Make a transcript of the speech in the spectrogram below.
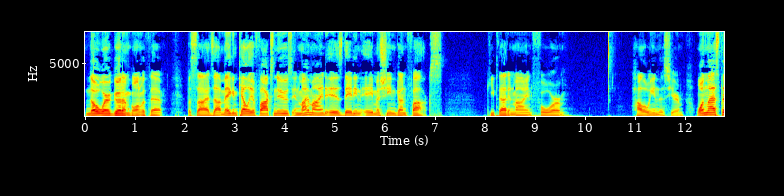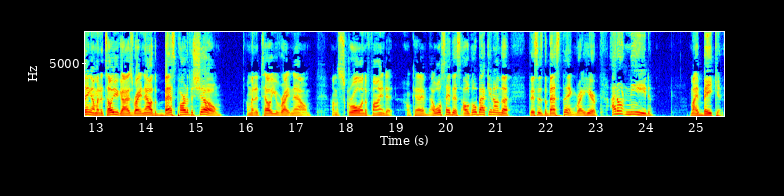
nowhere good I'm going with that. Besides, uh, Megyn Kelly of Fox News, in my mind, is dating a machine gun fox. Keep that in mind for Halloween this year. One last thing I'm going to tell you guys right now the best part of the show, I'm going to tell you right now. I'm scrolling to find it, okay? I will say this I'll go back in on the this is the best thing right here. I don't need my bacon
